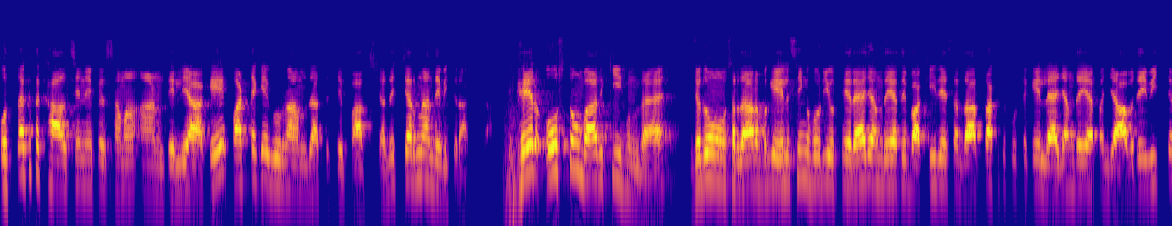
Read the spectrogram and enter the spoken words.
ਉਹ ਤਖਤ ਖਾਲਸੇ ਨੇ ਫਿਰ ਸਮਾਂ ਆਣ ਤੇ ਲਿਆ ਕੇ ਪੱਟ ਕੇ ਗੁਰੂ ਰਾਮਦਾਸ ਸੱਚੇ ਪਾਤਸ਼ਾਹ ਦੇ ਚਰਨਾਂ ਦੇ ਵਿੱਚ ਰੱਖਤਾ। ਫਿਰ ਉਸ ਤੋਂ ਬਾਅਦ ਕੀ ਹੁੰਦਾ ਹੈ? ਜਦੋਂ ਸਰਦਾਰ ਬਘੇਲ ਸਿੰਘ ਹੋਰੀ ਉੱਥੇ ਰਹਿ ਜਾਂਦੇ ਆ ਤੇ ਬਾਕੀ ਦੇ ਸਰਦਾਰ ਤਖਤ ਕੁੱਟ ਕੇ ਲੈ ਜਾਂਦੇ ਆ ਪੰਜਾਬ ਦੇ ਵਿੱਚ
